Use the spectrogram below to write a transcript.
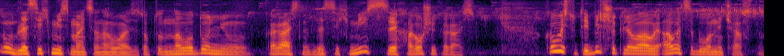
Ну, для цих місць мається на увазі. Тобто на ладонню карась для цих місць це хороший карась. Колись тут і більше клювали, але це було не часто.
